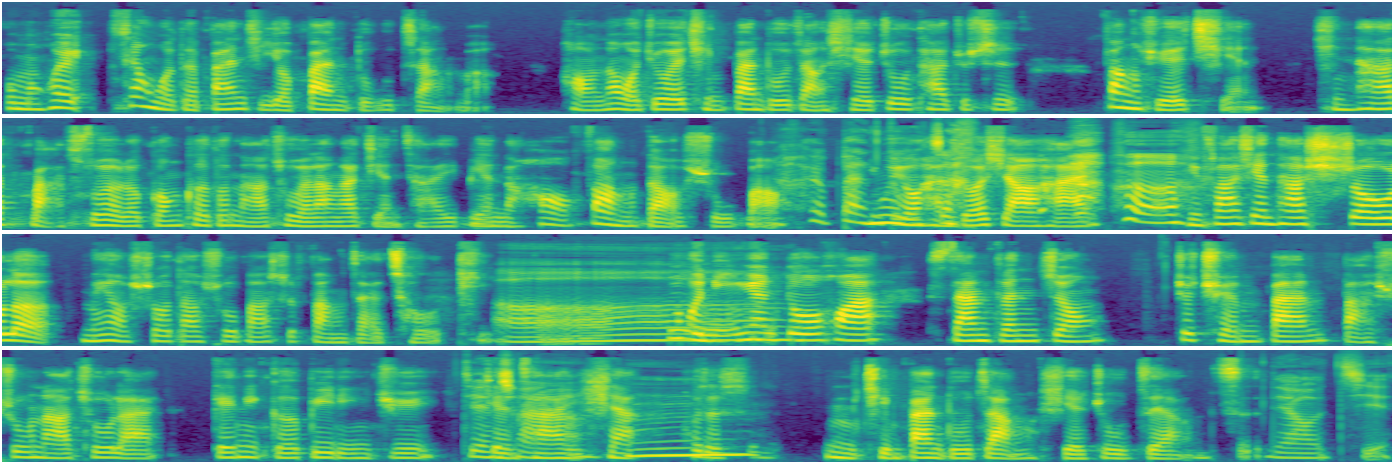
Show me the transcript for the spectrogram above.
我们会像我的班级有伴读长嘛，好，那我就会请伴读长协助他，就是放学前请他把所有的功课都拿出来让他检查一遍，然后放到书包。还有因为有很多小孩，你发现他收了没有收到书包是放在抽屉哦。如果宁愿多花三分钟，就全班把书拿出来。给你隔壁邻居检查一下，嗯、或者是嗯，请班读长协助这样子了解。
